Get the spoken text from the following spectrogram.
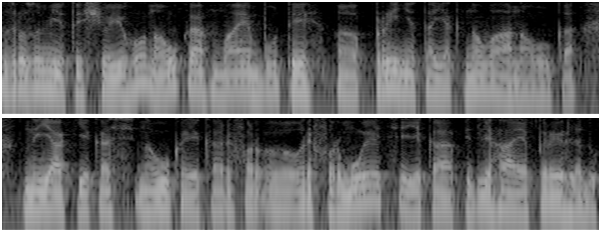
зрозуміти, що Його наука має бути е, прийнята як нова наука, не як якась наука, яка е, реформується, яка підлягає перегляду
